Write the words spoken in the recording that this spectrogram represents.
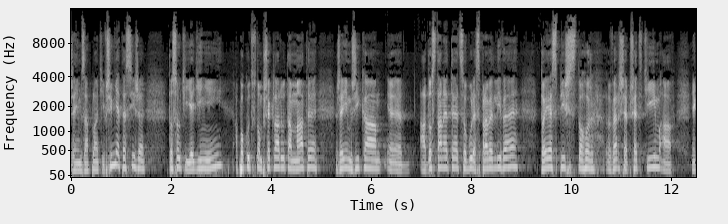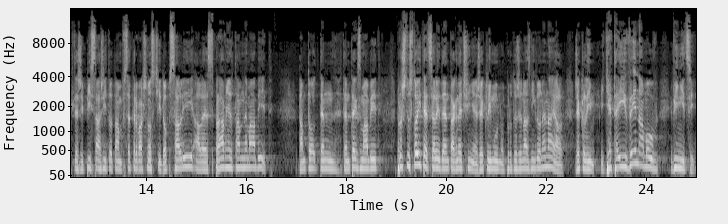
že jim zaplatí. Všimněte si, že to jsou ti jediní a pokud v tom překladu tam máte, že jim říká eh, a dostanete, co bude spravedlivé, to je spíš z toho verše předtím a někteří písaři to tam v setrvačnosti dopsali, ale správně to tam nemá být. Tam to, ten, ten text má být, proč tu stojíte celý den tak nečinně? Řekli mu, no protože nás nikdo nenajal. Řekl jim, jděte i vy na mou vinici.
